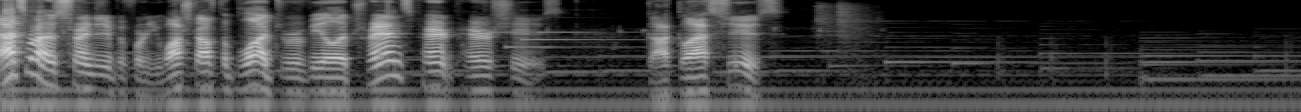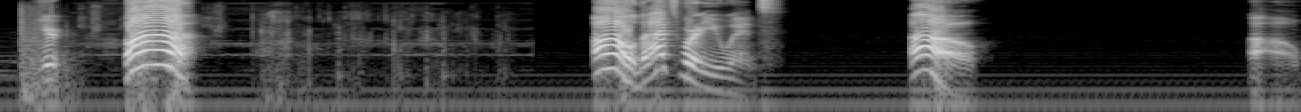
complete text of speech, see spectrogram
That's what I was trying to do before. You washed off the blood to reveal a transparent pair of shoes. Got glass shoes. You're... Ah! Oh, that's where you went. Oh. Uh-oh.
